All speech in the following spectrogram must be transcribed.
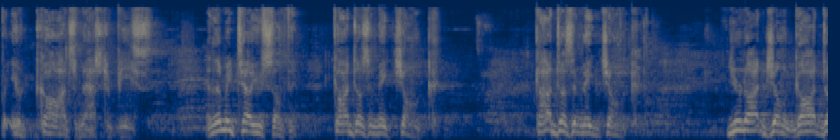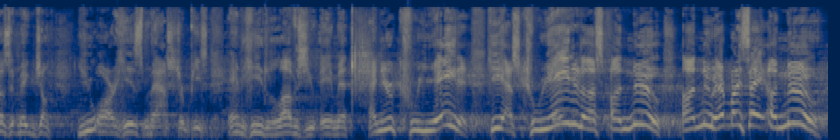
But you're God's masterpiece. And let me tell you something God doesn't make junk. God doesn't make junk. You're not junk. God doesn't make junk. You are his masterpiece and he loves you. Amen. And you're created. He has created us anew. Anew. Everybody say anew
